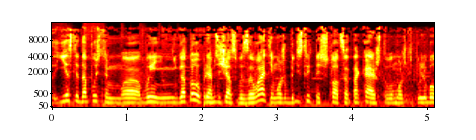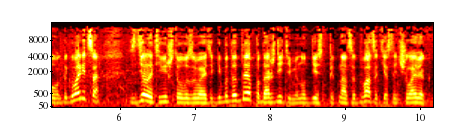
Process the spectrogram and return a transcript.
если, допустим, э, вы не готовы прямо сейчас вызывать, и может быть действительно ситуация такая, что вы можете по-любому договориться, сделайте вид, что вы вызываете ГИБДД, подождите минут 10, 15, 20, если человек,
